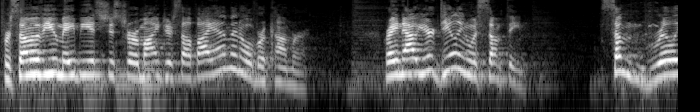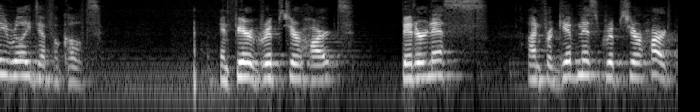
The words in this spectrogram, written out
For some of you, maybe it's just to remind yourself, I am an overcomer. Right now, you're dealing with something, something really, really difficult. And fear grips your heart, bitterness, unforgiveness grips your heart.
